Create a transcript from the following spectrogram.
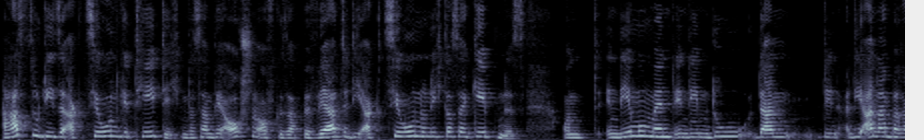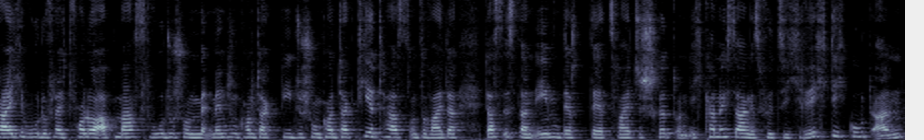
hast du diese Aktion getätigt, und das haben wir auch schon oft gesagt, bewerte die Aktion und nicht das Ergebnis. Und in dem Moment, in dem du dann den, die anderen Bereiche, wo du vielleicht Follow-up machst, wo du schon mit Menschen kontakt, die du schon kontaktiert hast und so weiter, das ist dann eben der, der zweite Schritt. Und ich kann euch sagen, es fühlt sich richtig gut an,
